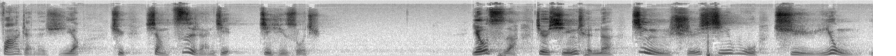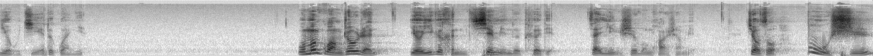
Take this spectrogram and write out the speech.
发展的需要，去向自然界进行索取。由此啊，就形成了尽食惜物、取用有节的观念。我们广州人有一个很鲜明的特点，在饮食文化上面，叫做不食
